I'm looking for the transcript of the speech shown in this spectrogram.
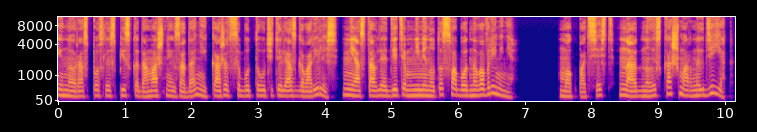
Иной раз после списка домашних заданий кажется, будто учителя сговорились не оставлять детям ни минуты свободного времени. Мог подсесть на одну из кошмарных диет,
